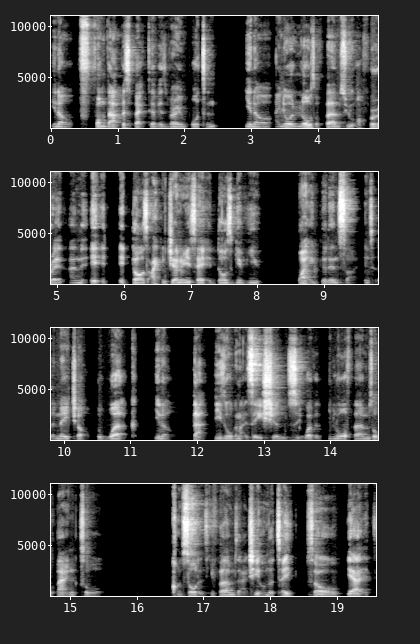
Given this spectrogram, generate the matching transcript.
you know from that perspective, is very important. You know, I know loads of firms who offer it, and it, it, it does. I can generally say it does give you quite a good insight into the nature of the work. You know that these organizations, whether it be law firms or banks or consultancy firms actually undertake. So yeah, it's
